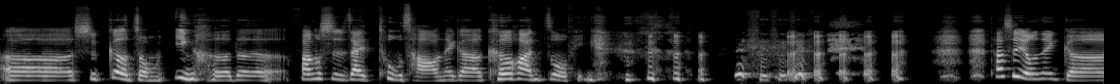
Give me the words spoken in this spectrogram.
呃，是各种硬核的方式在吐槽那个科幻作品。他是由那个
